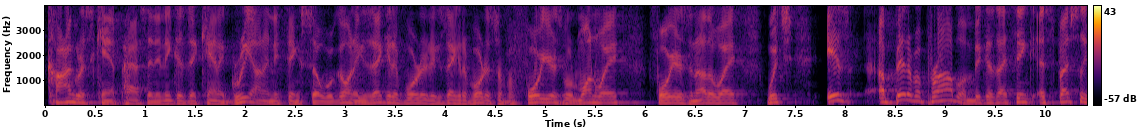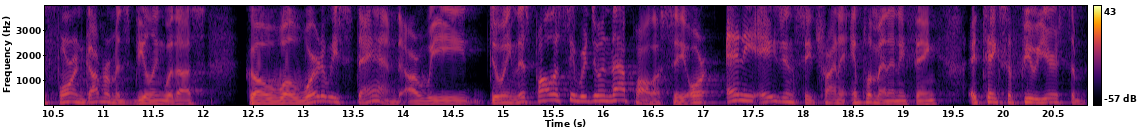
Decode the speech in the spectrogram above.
Congress can't pass anything because they can't agree on anything. So we're going executive order to executive order. So for four years, we're one way, four years another way, which is a bit of a problem because I think, especially foreign governments dealing with us, go, well, where do we stand? Are we doing this policy? We're doing that policy or any agency trying to implement anything. It takes a few years to,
